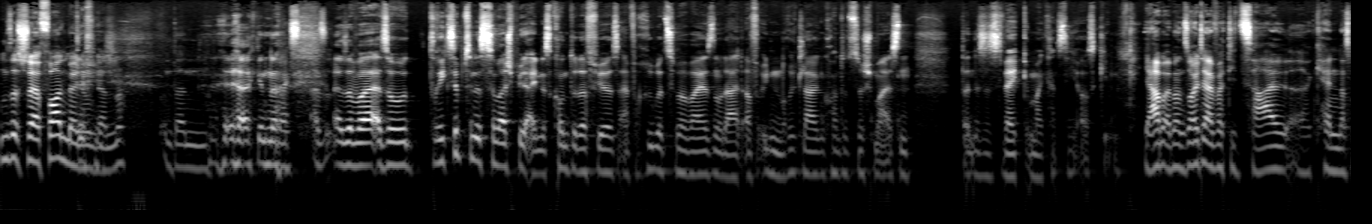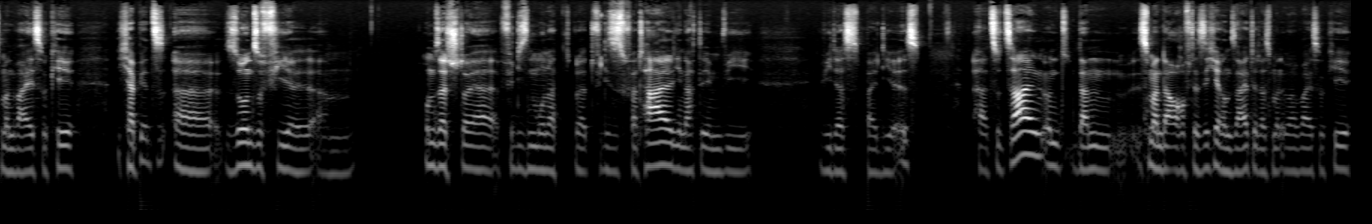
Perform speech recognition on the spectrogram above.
Umsatzsteuervoranmeldung dann, ne? Und dann. ja, genau. Merkst, also, also, also Trick 17 ist zum Beispiel ein eigenes Konto dafür, es einfach rüber zu überweisen oder halt auf irgendein Rücklagenkonto zu schmeißen. Dann ist es weg und man kann es nicht ausgeben. Ja, aber man sollte einfach die Zahl äh, kennen, dass man weiß, okay, ich habe jetzt äh, so und so viel ähm, Umsatzsteuer für diesen Monat oder für dieses Quartal, je nachdem, wie, wie das bei dir ist, äh, zu zahlen. Und dann ist man da auch auf der sicheren Seite, dass man immer weiß, okay,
